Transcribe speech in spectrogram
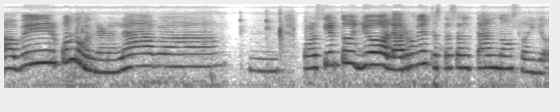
A ver, ¿cuándo vendrá la lava? Mm, Por cierto, yo, la rubia que saltando soy yo.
